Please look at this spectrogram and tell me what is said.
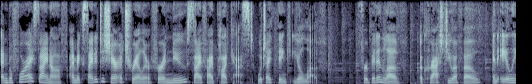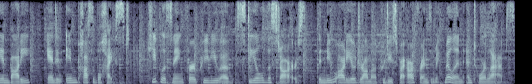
And before I sign off, I'm excited to share a trailer for a new sci fi podcast, which I think you'll love Forbidden Love, a crashed UFO, an alien body, and an impossible heist. Keep listening for a preview of Steal the Stars, the new audio drama produced by our friends at Macmillan and Tor Labs.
